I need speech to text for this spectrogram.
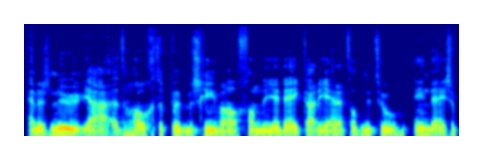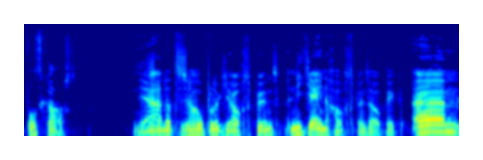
En dus nu ja, het hoogtepunt misschien wel van de JD-carrière tot nu toe in deze podcast. Ja, dat is hopelijk je hoogtepunt. Niet je enige hoogtepunt, hoop ik. Ehm,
